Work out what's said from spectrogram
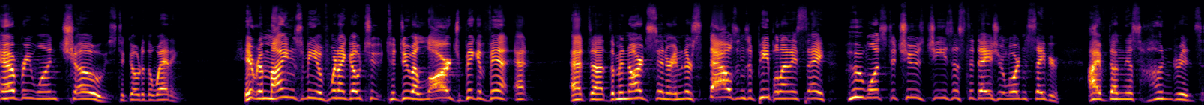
Everyone chose to go to the wedding. It reminds me of when I go to, to do a large, big event at, at uh, the Menard Center, and there's thousands of people, and I say, Who wants to choose Jesus today as your Lord and Savior? I've done this hundreds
